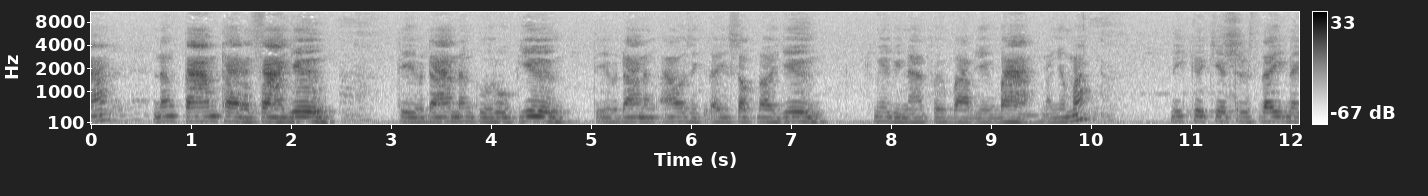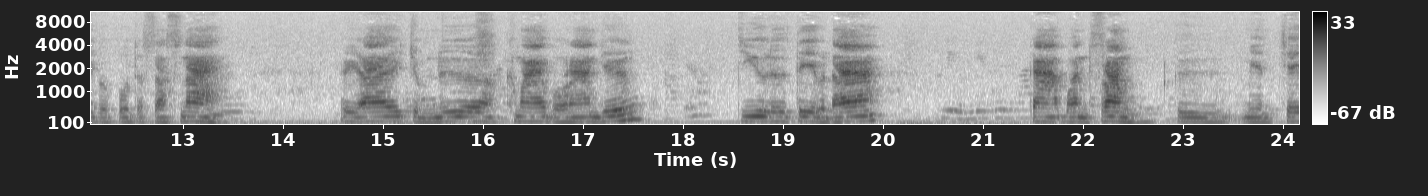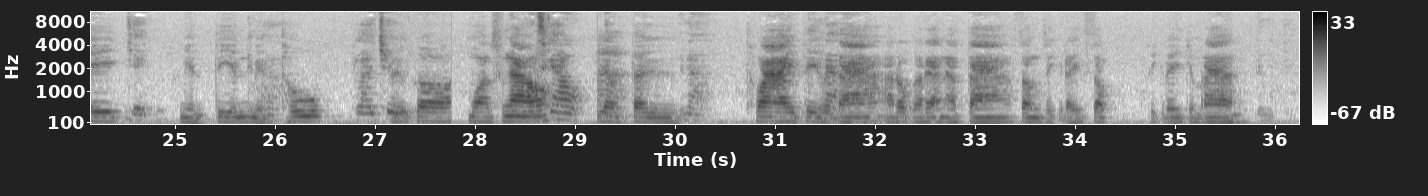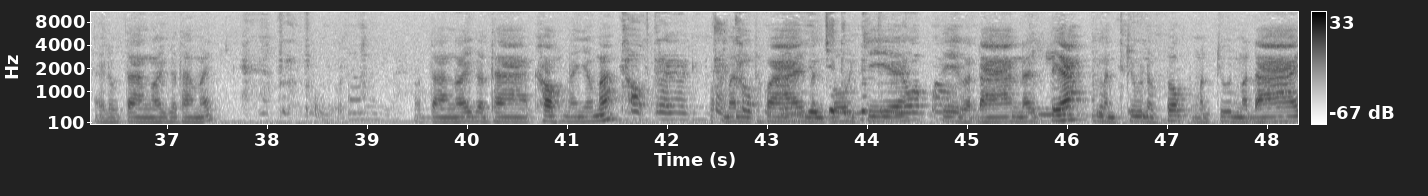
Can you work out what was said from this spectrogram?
នឹងតាមថែរក្សាយើងទេវតានឹងគោរពយើង ទេវតានឹងឲ្យសេចក្តីសុខដល់យើងគ្មានវិណាធ្វើបាបយើងបានណាញោមណានេះគឺជាទ្រឹស្ដីនៃព្រះពុទ្ធសាសនារីឯជំនឿខ្មែរបុរាណយើងជឿលើទេវតាការបន់ស្រន់គឺមានចេកចេកមានទៀនមានធូបផ្លែឈើឬក៏មន់ស្ងោស្កៅយកទៅណាថ្វាយទេវតាអរុគរណតាសូមសេចក្តីសុខ សេចក្តីចម្រើនហើយលោកតាងុយក៏ថាម៉េចលោកតាងុយក៏ថាខុសណាញោមណាខុសត្រូវហើយតែមិនខុសថ្វាយមិនបូជាទេវតានៅផ្ទះមិនជូនឪពុកមិនជូនម្ដាយ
